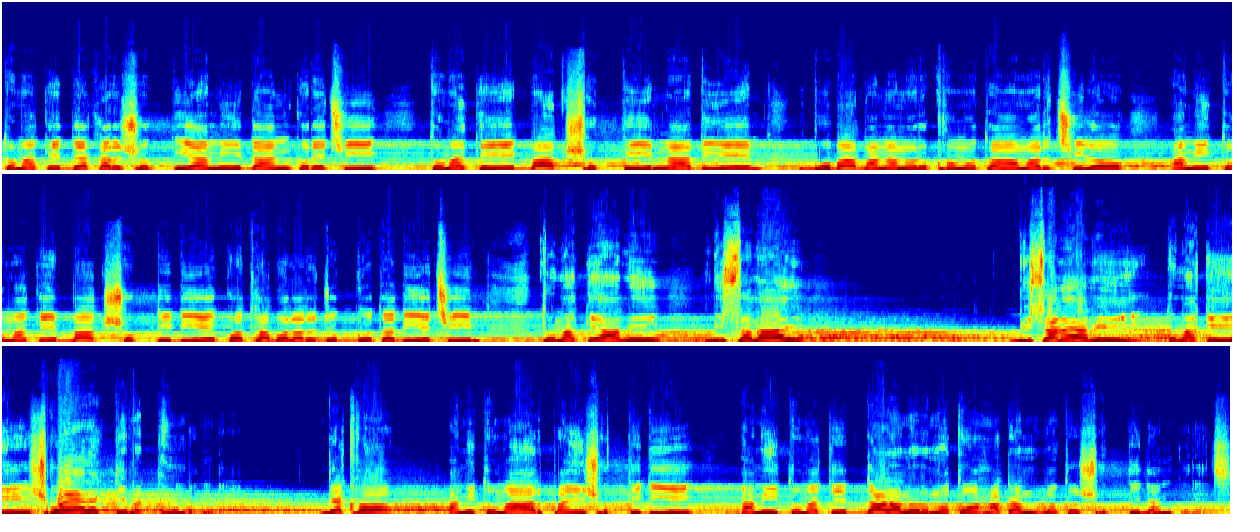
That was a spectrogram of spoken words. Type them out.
তোমাকে দেখার শক্তি আমি দান করেছি। তোমাকে বাক শক্তি না দিয়ে বোবা বানানোর ক্ষমতা আমার ছিল। আমি তোমাকে বাক শক্তি দিয়ে কথা বলার যোগ্যতা দিয়েছি। তোমাকে আমি বিছানায় বিছানায় আমি তোমাকে শোয়া রাখতে পারতাম বান্দা। দেখো, আমি তোমার পায়ে শক্তি দিয়ে আমি তোমাকে দাঁড়ানোর মতো, হাঁটানোর মতো শক্তি দান করেছি।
